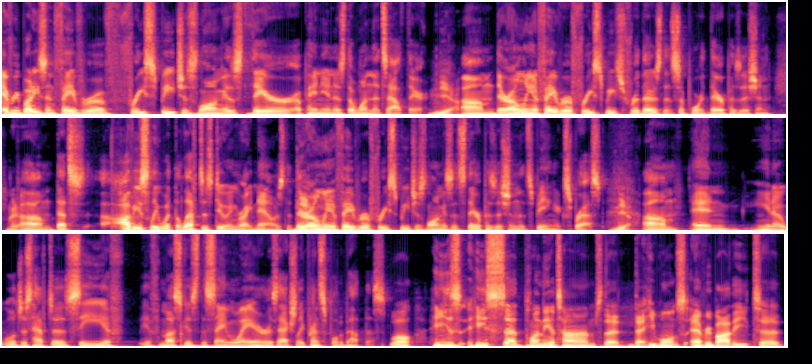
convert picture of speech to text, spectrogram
everybody's in favor of free speech as long as their opinion is the one that's out there. Yeah. Um, they're only in favor of free speech for those that support their position. Yeah. Um, that's obviously what the left is doing right now is that they're Yeah. only in favor of free speech as long as it's their position that's being expressed. yeah. Um, and you know, we'll just have to see if if Musk is the same way or is actually principled about this. Well, he's he's said plenty of times that that he wants everybody to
